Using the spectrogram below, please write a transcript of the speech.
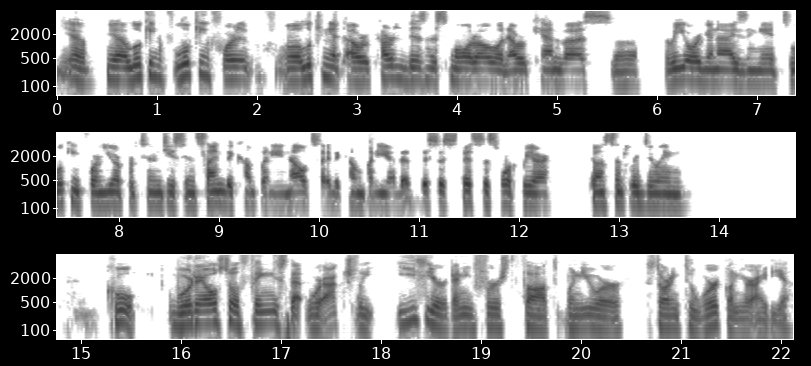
yeah yeah looking looking for uh, looking at our current business model and our canvas uh, reorganizing it, looking for new opportunities inside the company and outside the company. That this is this is what we are constantly doing. Cool. Were there also things that were actually easier than you first thought when you were starting to work on your idea?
